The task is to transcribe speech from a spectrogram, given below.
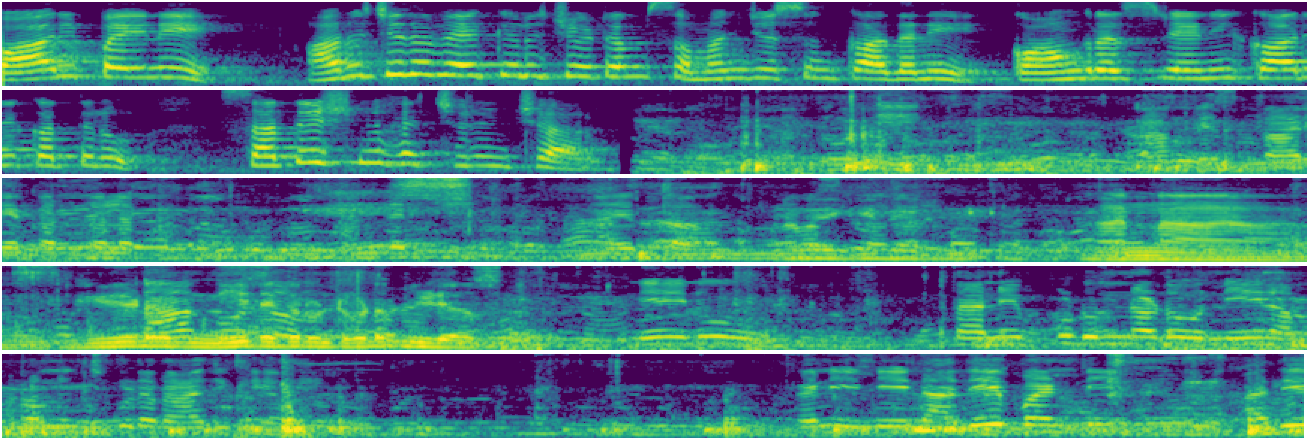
వారిపైనే అనుచిత వ్యాఖ్యలు చేయడం సమంజసం కాదని కాంగ్రెస్ శ్రేణి కార్యకర్తలు హెచ్చరించారు. అందరికీ నా వస్తుంది. నేను తను ఎప్పుడున్నాడో నేను అప్పటి నుంచి కూడా రాజకీయంలో కానీ నేను అదే బండి అదే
